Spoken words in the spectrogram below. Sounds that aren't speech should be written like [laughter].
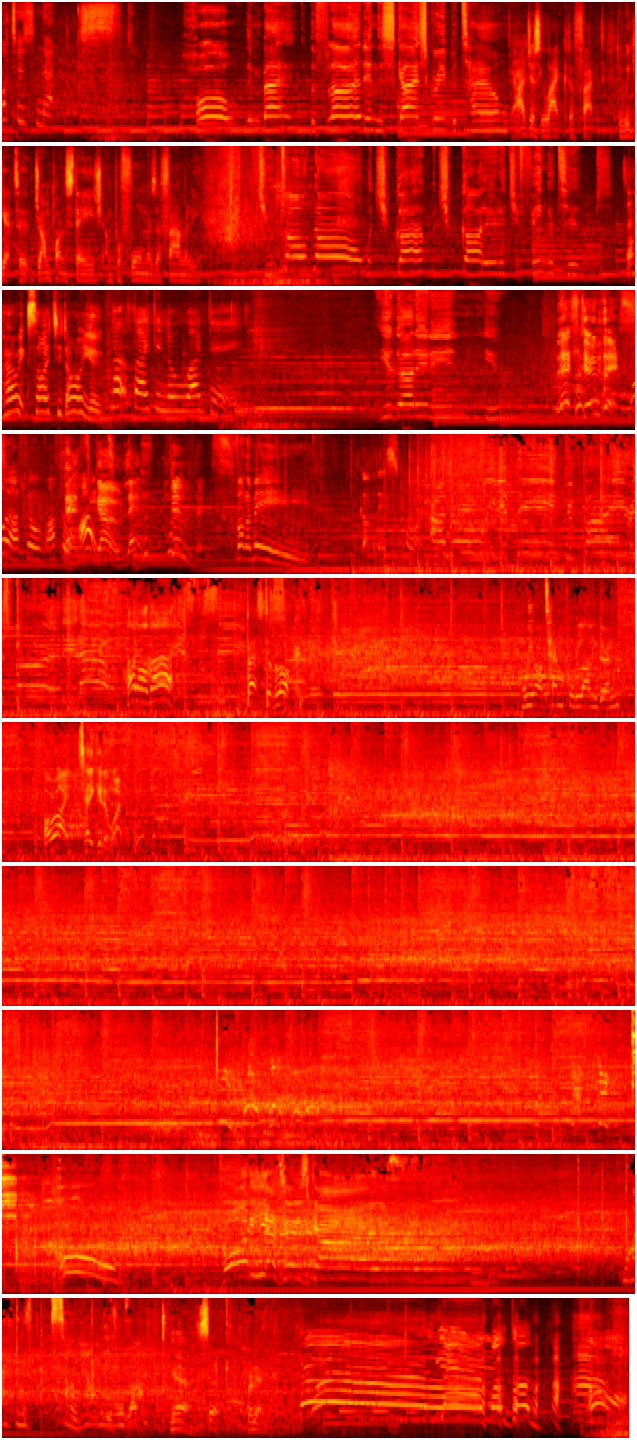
What is next? Holding back the flood in the skyscraper town. I just like the fact that we get to jump on stage and perform as a family. But you don't know what you got, but you got it at your fingertips. So how excited are you? Not fighting already. You got it in you. Let's do this. Oh, I feel, I feel Let's hyped. go. Let's do this. Follow me. Got this. Best of luck. We are Temple London. All right, take it away. Wife and son, how amazing? Yeah, sick. Brilliant. Yeah, well done. [laughs]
